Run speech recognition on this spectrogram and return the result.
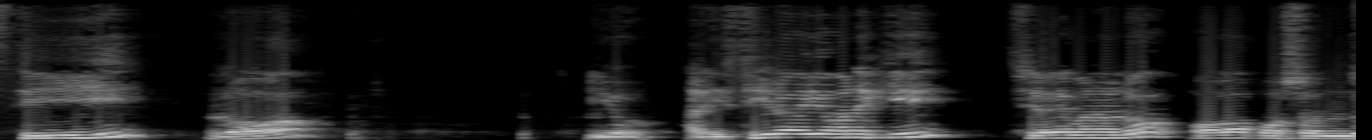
সি র ইয়ো আর এই সি মানে কি? সি মানে হলো অপছন্দ।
